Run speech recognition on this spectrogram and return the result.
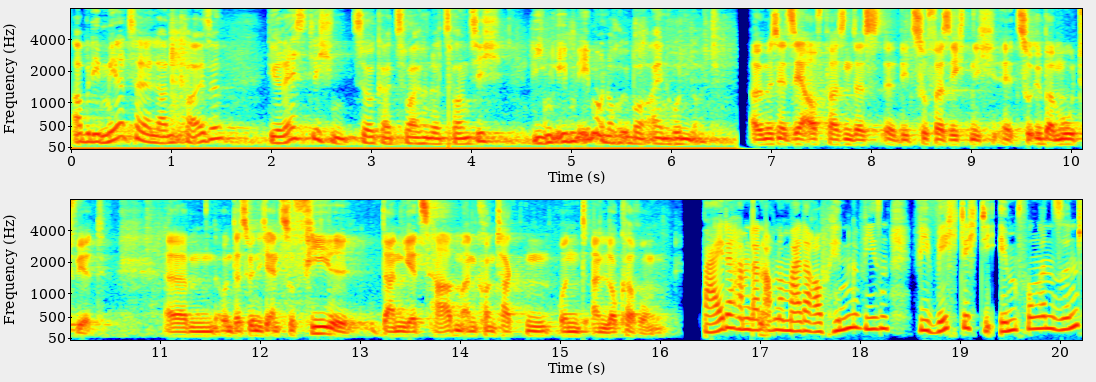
Aber die Mehrzahl der Landkreise, die restlichen circa 220, liegen eben immer noch über 100. Aber wir müssen jetzt sehr aufpassen, dass äh, die Zuversicht nicht äh, zu Übermut wird ähm, und dass wir nicht ein zu viel dann jetzt haben an Kontakten und an Lockerungen. Beide haben dann auch nochmal darauf hingewiesen, wie wichtig die Impfungen sind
